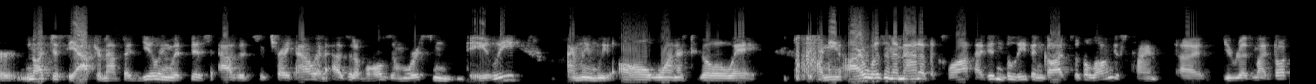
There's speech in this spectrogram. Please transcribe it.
or not just the aftermath, but dealing with this as it sits right now and as it evolves and worsens daily. I mean, we all want it to go away. I mean, I wasn't a man of the cloth. I didn't believe in God for the longest time. Uh, you read my book,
